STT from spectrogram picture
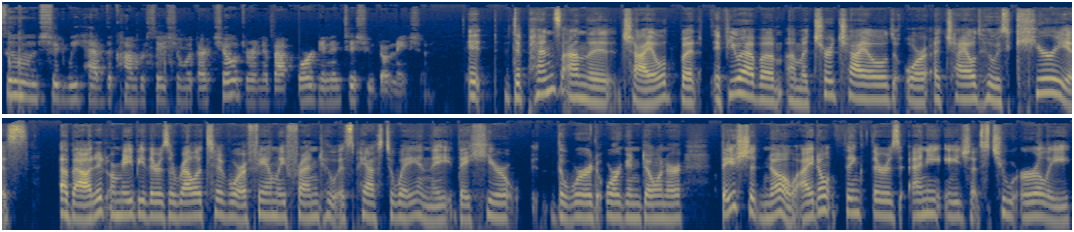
soon should we have the conversation with our children about organ and tissue donation? It depends on the child, but if you have a, a, mature child or a child who is curious about it, or maybe there's a relative or a family friend who has passed away and they, they hear the word organ donor, they should know. I don't think there's any age that's too early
